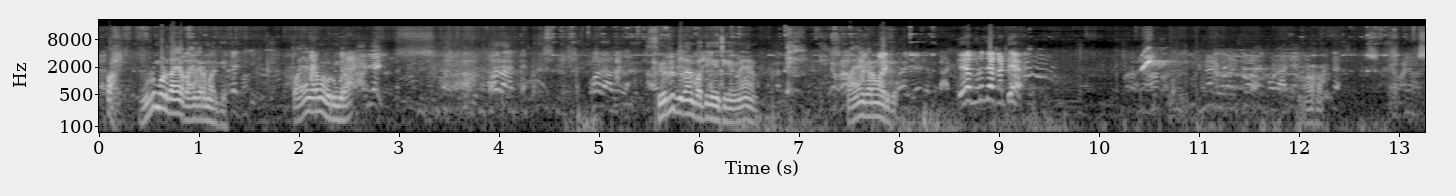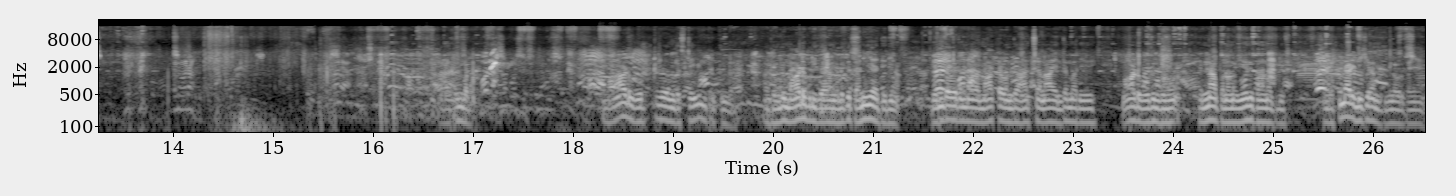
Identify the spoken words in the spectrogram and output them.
அப்பா உருமுறை பயங்கரமாக இருக்கு. பயங்கரமாக உருமுறா செருக்கு தான் பார்த்தீங்கன்னு வச்சுக்கோங்களேன். பயங்கரமாக இருக்குது ஏ முடிஞ்சா கட்டு. ஆஹா மாடு ஒட்டுற அந்த ஸ்டைல் இருக்குல்ல. அது வந்து மாடு பிடிக்காதவங்களுக்கு தனியாக தெரியும். எந்த விதமான மாட்டை வந்து ஆச்சனா எந்த மாதிரி மாடு ஒதுங்கணும் என்ன பண்ணணும் ஏது பண்ணணும் அப்படி அந்த பின்னாடி நிற்கிறேன் பார்த்தீங்களா ஒரு பையன்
